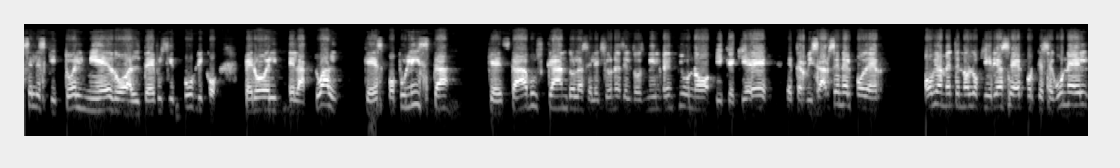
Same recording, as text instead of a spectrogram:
se les quitó el miedo al déficit público, pero el actual, que es populista, que está buscando las elecciones del 2021 y que quiere eternizarse en el poder, obviamente no lo quiere hacer porque según él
